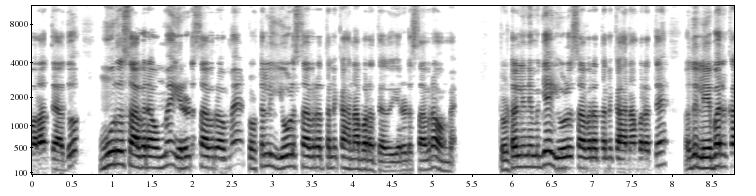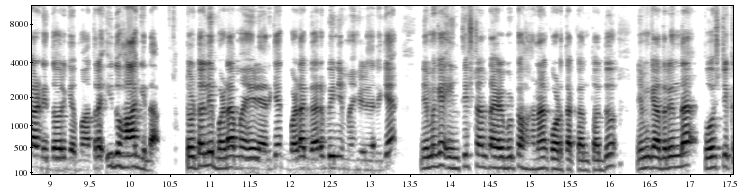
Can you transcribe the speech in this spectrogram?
ಬರುತ್ತೆ ಅದು? ಮೂರು ಸಾವಿರ ಒಮ್ಮೆ, ಎರಡು ಸಾವಿರ ಒಮ್ಮೆ ಟೋಟಲಿ ಏಳು ಸಾವಿರ ತನಕ ಹಣ ಬರುತ್ತೆ ಅದು, ಎರಡು ಸಾವಿರ ಒಮ್ಮೆ. ಟೋಟಲಿ ನಿಮಗೆ ಏಳು ಸಾವಿರ ತನಕ ಹಣ ಬರುತ್ತೆ. ಅದು ಲೇಬರ್ ಕಾರ್ಡ್ ಇದ್ದವರಿಗೆ ಮಾತ್ರ ಇದು ಹಾಗಿಲ್ಲ ಟೋಟಲಿ ಬಡ ಮಹಿಳೆಯರಿಗೆ, ಬಡ ಗರ್ಭಿಣಿ ಮಹಿಳೆಯರಿಗೆ ನಿಮಗೆ ಇಂತಿಷ್ಟ ಅಂತ ಹೇಳ್ಬಿಟ್ಟು ಹಣ ಕೊಡ್ತಕ್ಕಂಥದ್ದು. ನಿಮ್ಗೆ ಅದರಿಂದ ಪೌಷ್ಟಿಕ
